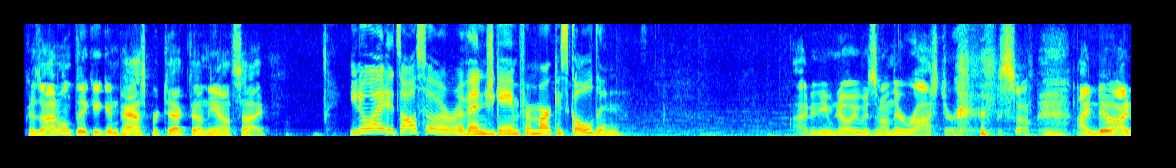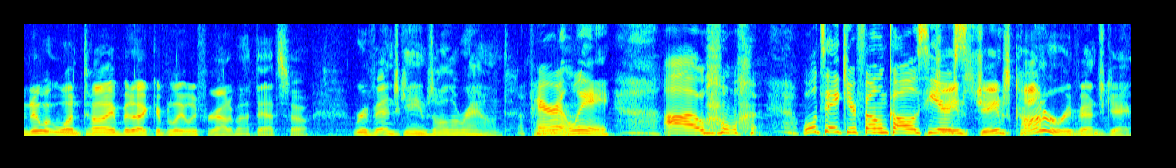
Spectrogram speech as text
because I don't think he can pass protect on the outside. You know what? It's also a revenge game for Marcus Golden. I didn't even know he was on their roster. so I knew I knew at one time, but I completely forgot about that. So revenge games all around. Apparently, uh, we'll take your phone calls here. James James Conner revenge game.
